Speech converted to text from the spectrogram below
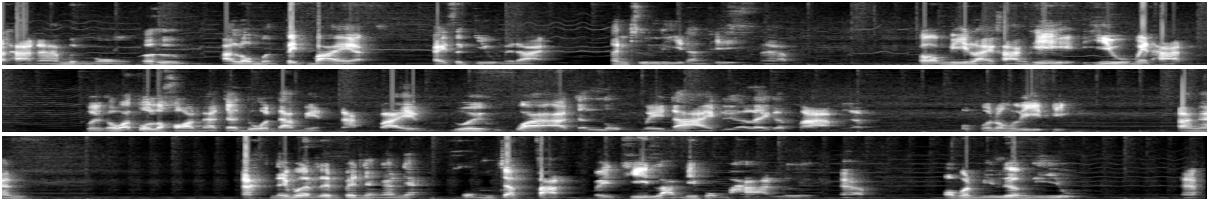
สถานะมึนงงก็คืออารมณ์เหมือนติดใบอะใช้สกิลไม่ได้ นั่นคือรีทันทีนะครับ ก็มีหลายครั้งที่ฮิลไม่ทันเหมือนกับว่าตัวละครอาจจะโดนดาเมจหนักไปด้วยว่าอาจจะหลบไม่ได้หรืออะไรก็ตามนะครับ ผมก็ต้องรีทิ้งถ้างั้นอะในเมื่อเป็นอย่างนั้นเนี่ย ผมจะตัดไปที่รันที่ผมผ่านเลยนะครับ เพราะมันมีเรื่องนี้อยู่นะ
